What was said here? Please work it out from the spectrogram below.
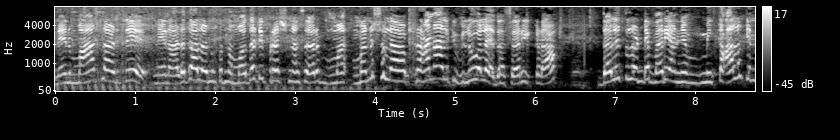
నేను మాట్లాడితే నేను అడగాలనుకున్న మొదటి ప్రశ్న సార్ మ- మనుషుల ప్రాణాలకి విలువ లేదా సార్ ఇక్కడ? దళితులు అంటే మరీ అన్యాయం. మీ కాళ్ళ కింద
